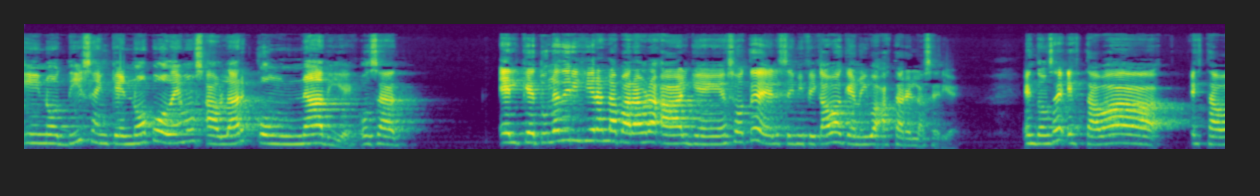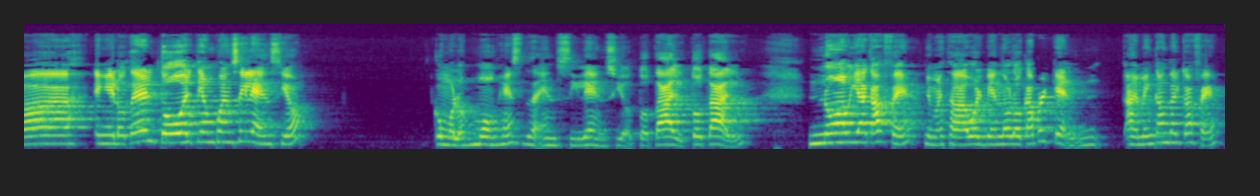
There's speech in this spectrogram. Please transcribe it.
y nos dicen que no podemos hablar con nadie. O sea, el que tú le dirigieras la palabra a alguien en ese hotel significaba que no iba a estar en la serie. Entonces estaba, estaba en el hotel todo el tiempo en silencio, como los monjes, en silencio, total, total. No había café, yo me estaba volviendo loca porque a mí me encanta el café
